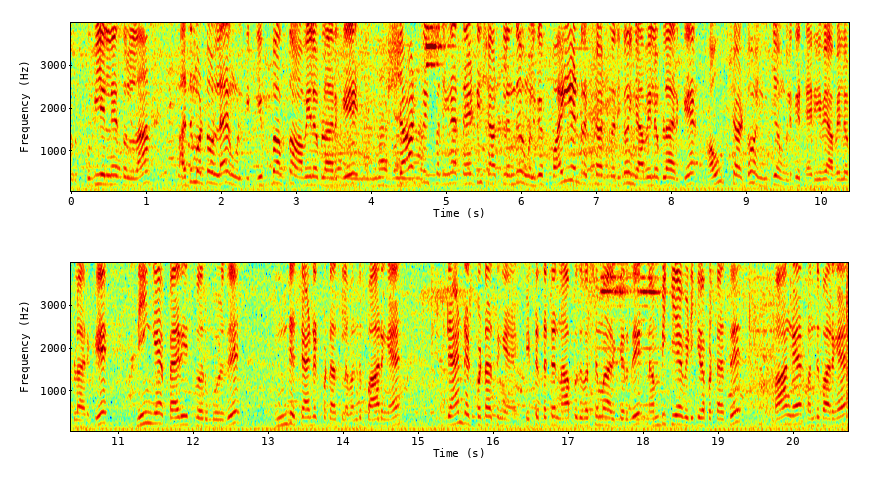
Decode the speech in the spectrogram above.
ஒரு குவியல்னே சொல்லலாம். அது மட்டும் இல்லை உங்களுக்கு கிஃப்ட் பாக்ஸும் அவைலபிளாக இருக்குது ஷார்ட் வைஸ் பார்த்தீங்கன்னா தேர்ட்டி ஷார்ட்ஸ்லேருந்து உங்களுக்கு ஃபைவ் ஹண்ட்ரட் ஷார்ட்ஸ் வரைக்கும் இங்கே அவைலபிளாக இருக்குது அவுட் ஷார்ட்டும் இங்கே உங்களுக்கு நிறையவே அவைலபிளாக இருக்குது நீங்கள் பாரிஸ் வரும்பொழுது இந்த ஸ்டாண்டர்ட் பட்டாசில் வந்து பாருங்கள் ஸ்டாண்டர்ட் பட்டாசுங்க கிட்டத்தட்ட நாற்பது வருஷமாக இருக்கிறது. நம்பிக்கையாக வெடிக்கிற பட்டாசு. வாங்க வந்து பாருங்கள்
